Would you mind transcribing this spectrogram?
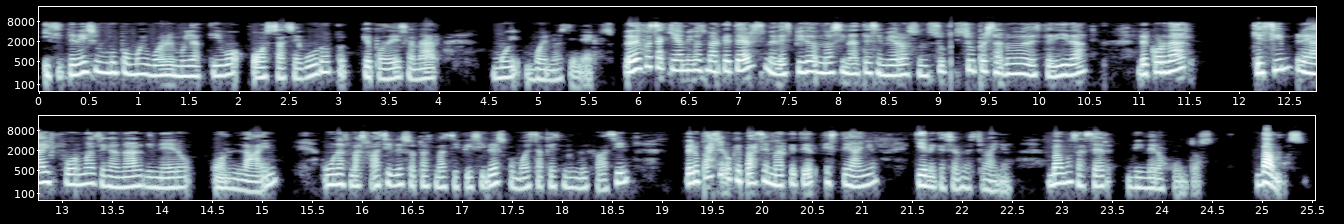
Y si tenéis un grupo muy bueno y muy activo, os aseguro que podéis ganar muy buenos dineros. Lo dejo hasta aquí amigos marketers. Me despido no sin antes enviaros un súper saludo de despedida. Recordar que siempre hay formas de ganar dinero online unas más fáciles, otras más difíciles, como esta que es muy, muy fácil. Pero pase lo que pase, Marketer, este año tiene que ser nuestro año. Vamos a hacer dinero juntos. ¡Vamos!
